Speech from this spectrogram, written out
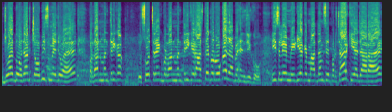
जो है 2024 में जो है प्रधानमंत्री का, सोच रहे हैं कि प्रधानमंत्री के रास्ते को रोका जाए बहन जी को। इसलिए मीडिया के माध्यम से प्रचार किया जा रहा है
